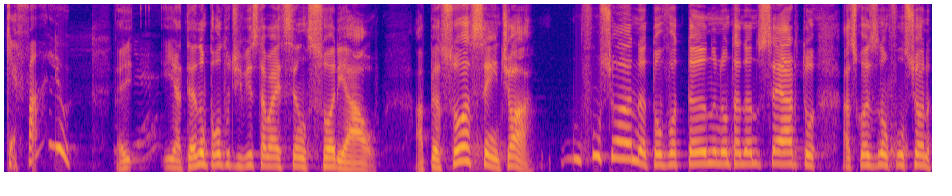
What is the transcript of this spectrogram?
que é falho. É, e até no ponto de vista mais sensorial. A pessoa sente, ó, não funciona, estou votando e não está dando certo, as coisas não funcionam.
